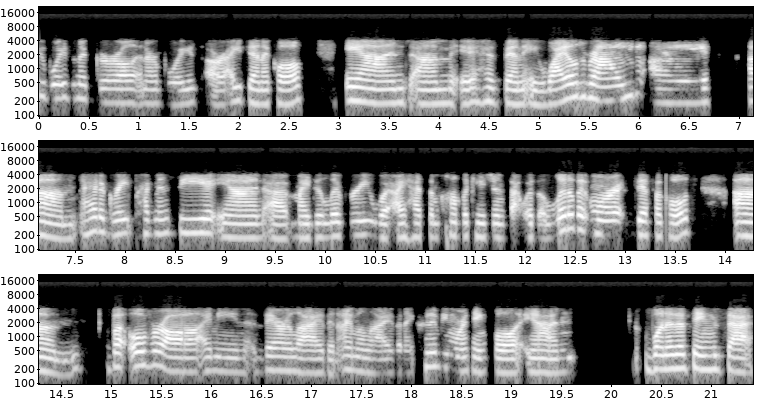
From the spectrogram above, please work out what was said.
two boys and a girl, and our boys are identical. And um, it has been a wild ride. I um, I had a great pregnancy and uh, my delivery, I had some complications that was a little bit more difficult. Um, but overall, I mean, they're alive and I'm alive and I couldn't be more thankful. And one of the things that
